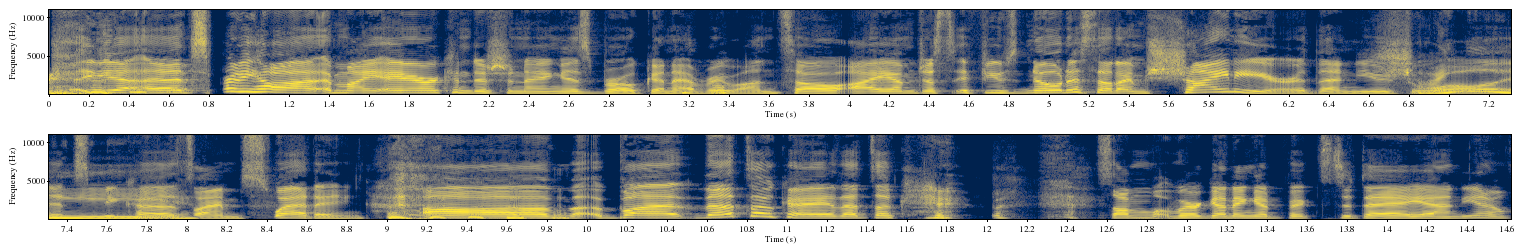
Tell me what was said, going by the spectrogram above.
Yeah, it's pretty hot. And my air conditioning is broken, everyone. So I am just, if you notice that I'm shinier than usual, Shiny. it's because I'm sweating. Um, but that's okay. That's okay. Some we're getting it fixed today. And, you know,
